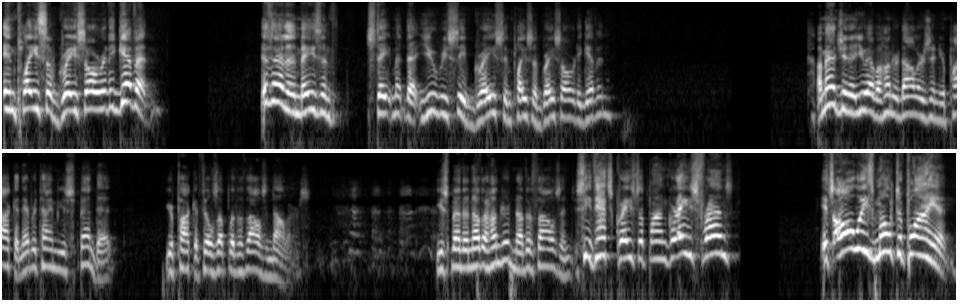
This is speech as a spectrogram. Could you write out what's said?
in place of grace already given. Isn't that an amazing statement that you receive grace in place of grace already given? Imagine that you have $100 in your pocket, and every time you spend it, your pocket fills up with $1,000. You spend another hundred, another thousand. See, that's grace upon grace, friends. It's always multiplying.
